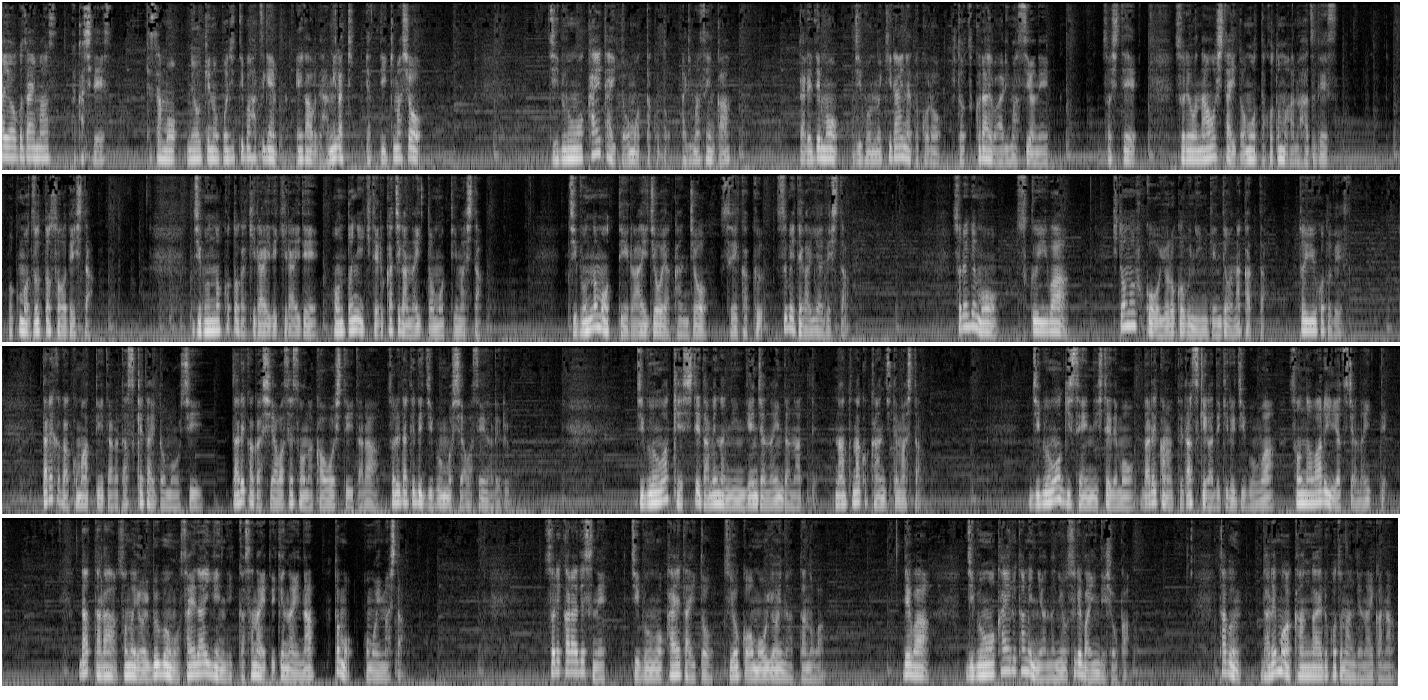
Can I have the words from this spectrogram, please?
はようございます。たかしです。今朝も寝起きのポジティブ発言、笑顔で歯磨き、やっていきましょう。自分を変えたいと思ったことありませんか？誰でも自分の嫌いなところ一つくらいはありますよね。そして、それを直したいと思ったこともあるはずです。僕もずっとそうでした。自分のことが嫌いで嫌いで、本当に生きてる価値がないと思っていました。自分の持っている愛情や感情、性格、すべてが嫌でした。それでも、救いは、人の不幸を喜ぶ人間ではなかった、ということです。誰かが困っていたら助けたいと思うし、誰かが幸せそうな顔をしていたら、それだけで自分も幸せになれる。自分は決してダメな人間じゃないんだなって、なんとなく感じてました。自分を犠牲にしてでも誰かの手助けができる自分はそんな悪い奴じゃないってだったら、その良い部分を最大限に活かさないといけないな、とも思いました。それからですね、自分を変えたいと強く思うようになったのは。では、自分を変えるためには何をすればいいんでしょうか？多分、誰もが考えることなんじゃないかな。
